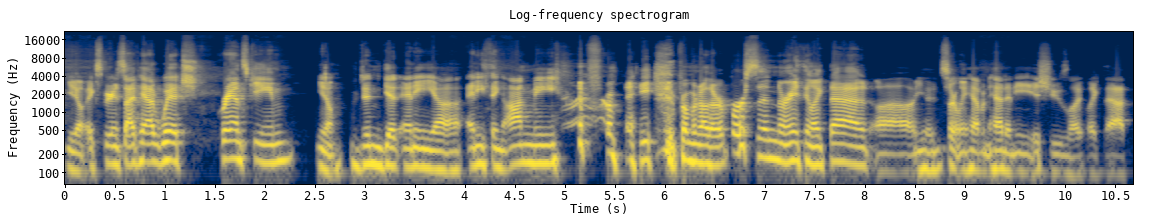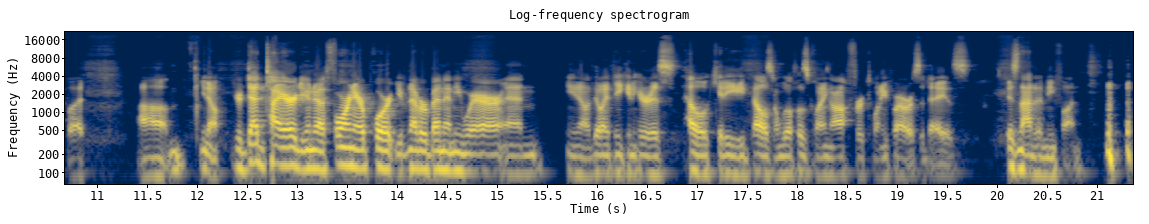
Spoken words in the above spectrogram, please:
you know, experience I've had. Which grand scheme, you know, didn't get any uh, anything on me from any from another person or anything like that. Uh, you know, certainly haven't had any issues like like that, but um, you know, you're dead tired. You're in a foreign airport. You've never been anywhere, and you know the only thing you can hear is Hello Kitty bells and whistles going off for 24 hours a day. is is not any fun.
